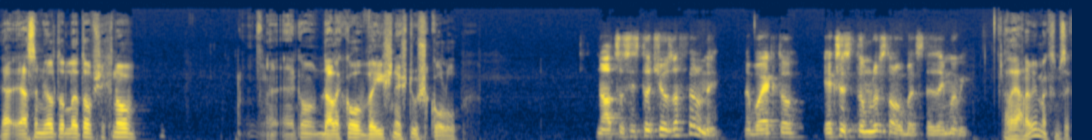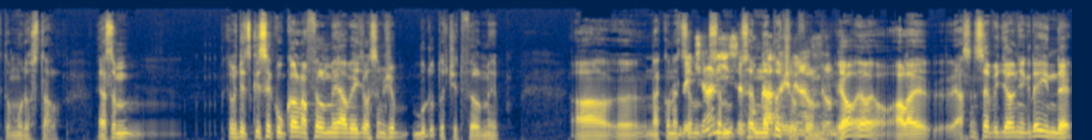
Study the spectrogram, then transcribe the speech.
já, já jsem měl tohleto všechno jako daleko vejš než tu školu. No a co jsi točil za filmy? Nebo jak to, jak jsi k tomu dostal vůbec? To je zajímavý. Ale já nevím, jak jsem se k tomu dostal. Já jsem jako vždycky se koukal na filmy a věděl jsem, že budu točit filmy. A uh, nakonec Většina jsem, jsem, jsem netočil filmy. filmy. Jo, jo, jo, ale já jsem se viděl někde jinde.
